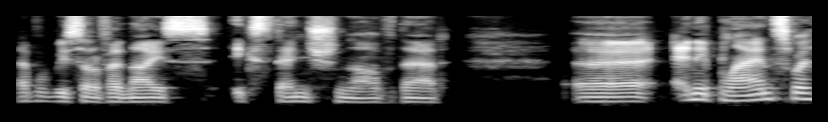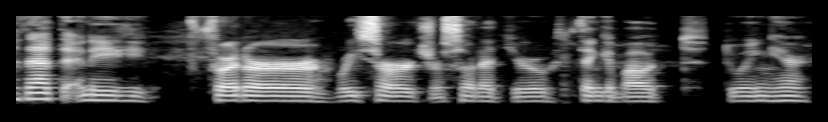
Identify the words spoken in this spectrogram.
That would be sort of a nice extension of that. Uh, any plans with that? Any further research or so that you think about doing here?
